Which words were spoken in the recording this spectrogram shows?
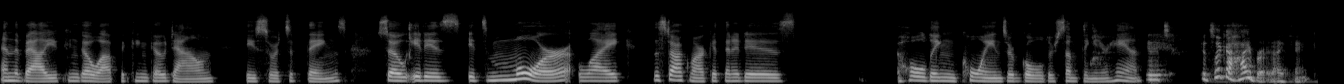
and the value can go up, it can go down, these sorts of things. So it is it's more like the stock market than it is holding coins or gold or something in your hand. It's it's like a hybrid, I think.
